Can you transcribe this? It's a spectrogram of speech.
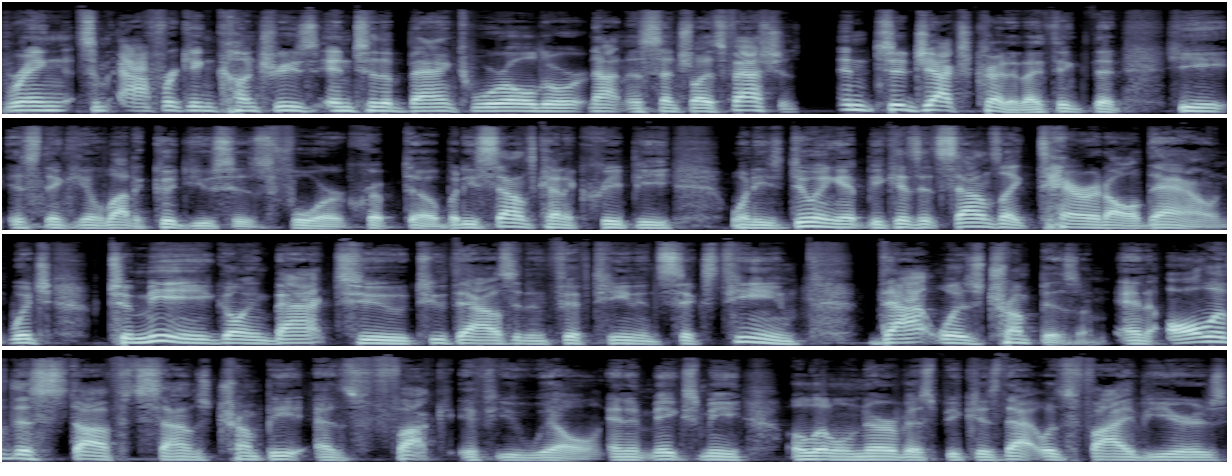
bring some African countries into the banked world or not in a centralized fashion and to Jack's credit, I think that he is thinking a lot of good uses for crypto, but he sounds kind of creepy when he's doing it because it sounds like tear it all down, which to me, going back to 2015 and 16, that was Trumpism. And all of this stuff sounds Trumpy as fuck, if you will. And it makes me a little nervous because that was five years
